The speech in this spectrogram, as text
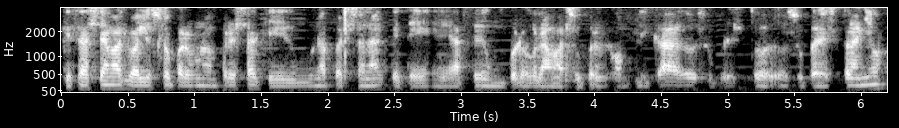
quizás sea más valioso para una empresa que una persona que te hace un programa súper complicado, súper super extraño,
